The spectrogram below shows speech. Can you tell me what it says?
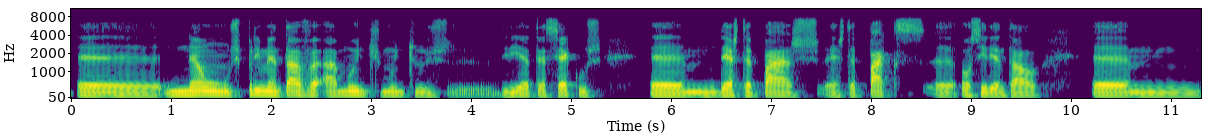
uh, não experimentava há muitos, muitos, diria até séculos, um, desta paz, esta Pax uh, ocidental um,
